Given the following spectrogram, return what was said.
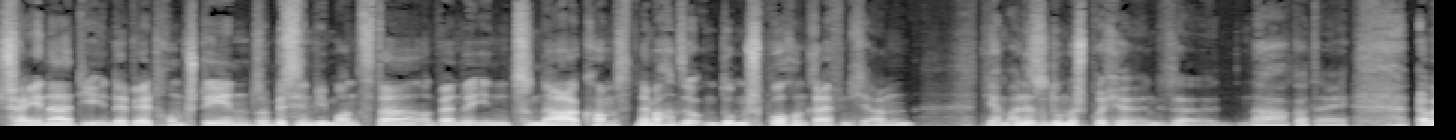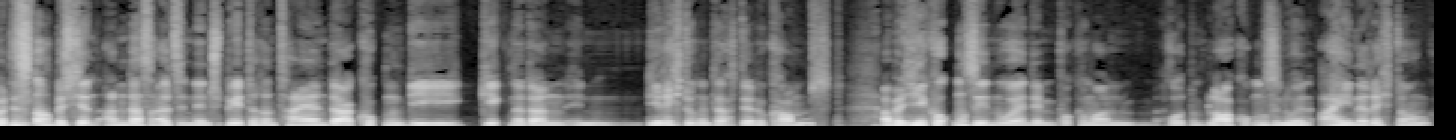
Trainer, die in der Welt rumstehen, so ein bisschen wie Monster und wenn du ihnen zu nahe kommst, dann machen sie irgendeinen dummen Spruch und greifen dich an. Die haben alle so dumme Sprüche in dieser, oh Gott, ey. Aber das ist noch ein bisschen anders als in den späteren Teilen. Da gucken die Gegner dann in die Richtung, in der du kommst. Aber hier gucken sie nur in dem Pokémon Rot und Blau, gucken sie nur in eine Richtung.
